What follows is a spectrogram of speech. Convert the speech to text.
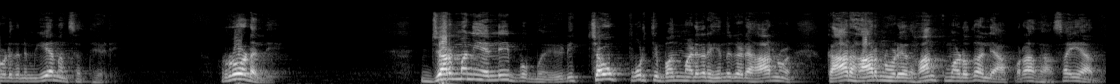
ನೋಡಿದರೆ ನಿಮ್ಗೆ ಏನು ಅನ್ಸುತ್ತೆ ಹೇಳಿ? ರೋಡಲ್ಲಿ, ಜರ್ಮನಿಯಲ್ಲಿ ಇಡೀ ಚೌಕ್ ಪೂರ್ತಿ ಬಂದ್ ಮಾಡಿದರೆ ಹಿಂದ್ಗಡೆ ಹಾರ್ನ್, ಕಾರ್ ಹಾರ್ನ್ ಹೊಡೆಯೋದು ಹಾಂಕ್ ಮಾಡೋದು ಅಲ್ಲಿ ಅಪರಾಧ, ಅಸಹ್ಯ ಅದು.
